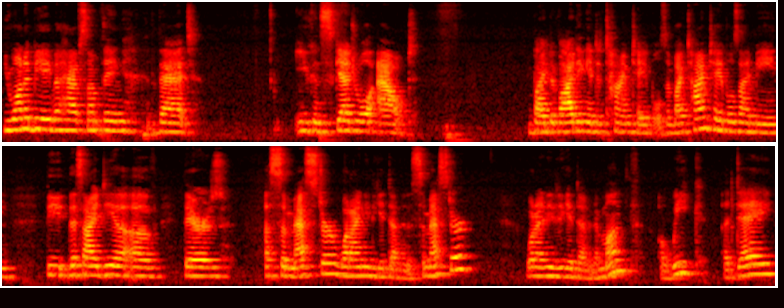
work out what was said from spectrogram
you want to be able to have something that you can schedule out by dividing into timetables. And by timetables, I mean the this idea of there's a semester, what I need to get done in a semester, what I need to get done in a month, a week, a day,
